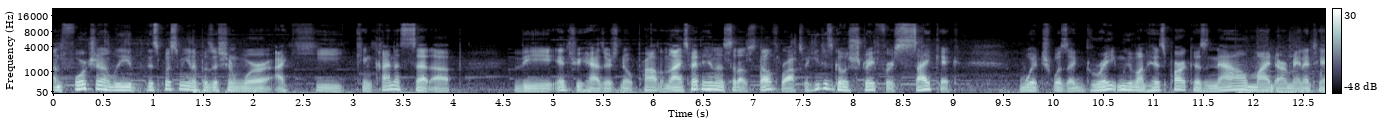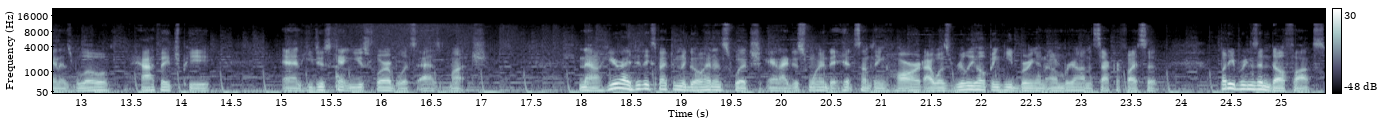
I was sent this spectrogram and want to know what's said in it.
Unfortunately, this puts me in a position where I, he can kind of set up the entry hazards no problem. And I expected him to set up Stealth Rocks, but he just goes straight for Psychic, which was a great move on his part because now my Darmanitan is below half HP, and he just can't use Flare Blitz as much. Now here I did expect him to go ahead and switch and I just wanted to hit something hard. I was really hoping he'd bring an Umbreon and sacrifice it, but he brings in Delphox,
